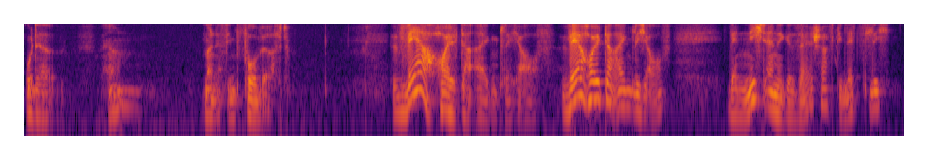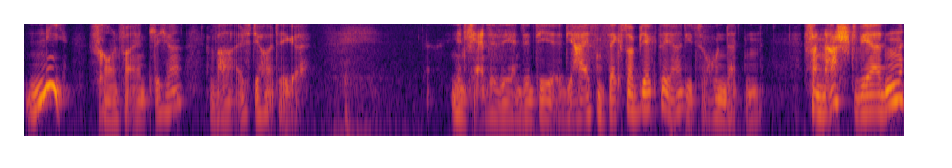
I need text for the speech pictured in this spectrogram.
Oder ja, man es ihm vorwirft. Wer heult da eigentlich auf? Wer heult da eigentlich auf, wenn nicht eine Gesellschaft, die letztlich nie frauenfeindlicher war als die heutige? In den Fernsehserien sind sie die heißen Sexobjekte, ja, die zu Hunderten vernascht werden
